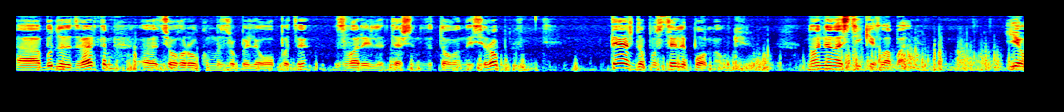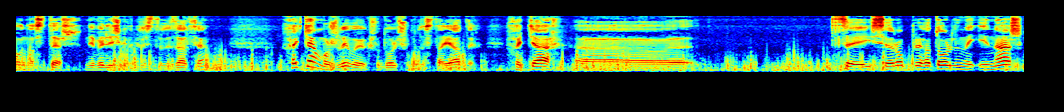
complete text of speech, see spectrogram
Е, Буду відвертим. е, Цього року ми зробили опити, зварили теж інвертований сироп, теж допустили помилки, але не настільки глобальні. Є у нас теж невеличка кристалізація. Хоча, можливо, якщо довше буде стояти. Хоча е- цей сироп приготовлений і наш,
